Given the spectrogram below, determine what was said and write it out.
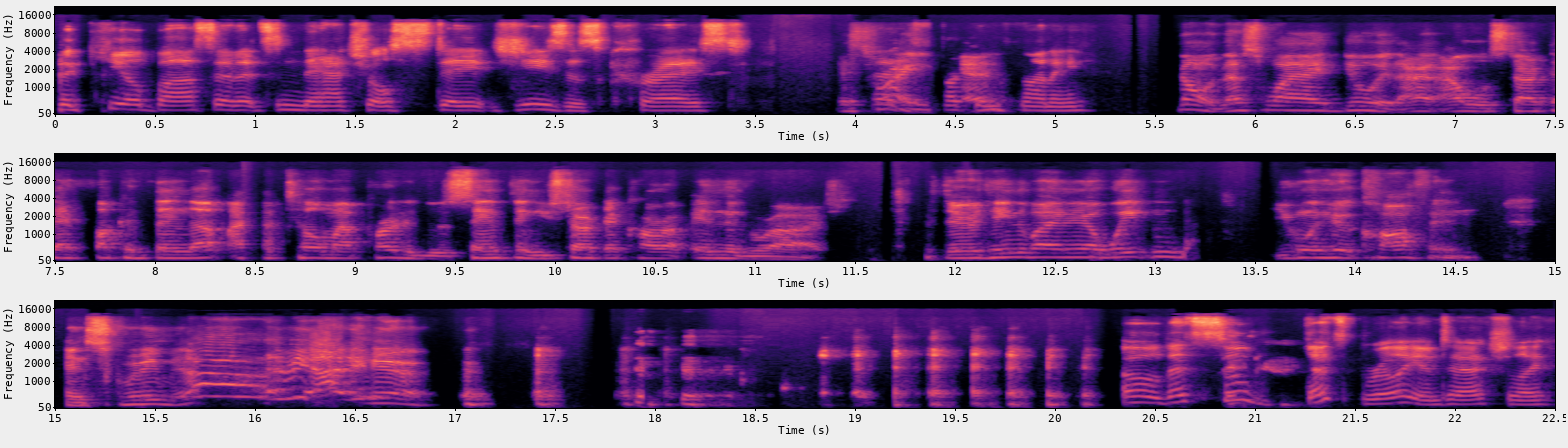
the kielbasa in its natural state. Jesus Christ. That's That's right. fucking man. funny. No, that's why I do it. I, I will start that fucking thing up. I tell my partner to do the same thing. You start that car up in the garage. If there's anybody there waiting, you're gonna hear coughing and screaming, "Oh, let me out of Oh, that's so that's brilliant actually.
